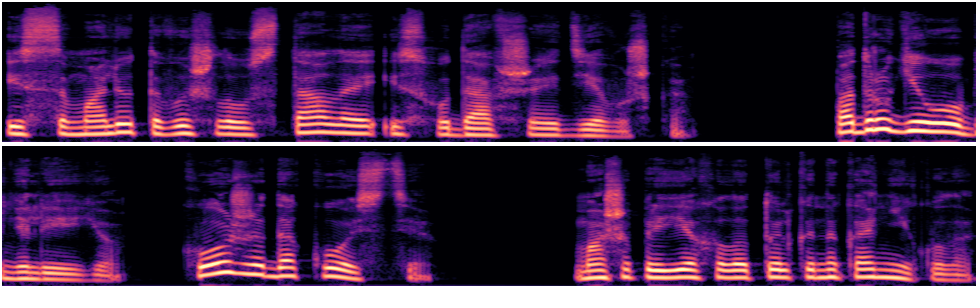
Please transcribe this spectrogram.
Из самолета вышла усталая и схудавшая девушка. Подруги обняли ее, кожа до кости, Маша приехала только на каникулы.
